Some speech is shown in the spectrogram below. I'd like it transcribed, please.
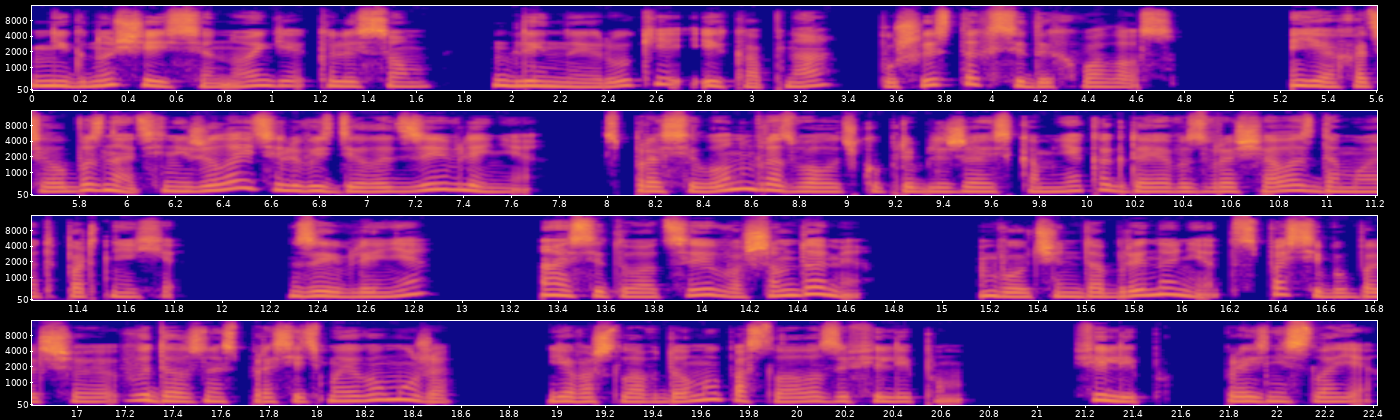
негнущиеся ноги колесом, длинные руки и копна пушистых седых волос. «Я хотел бы знать, не желаете ли вы сделать заявление?» — спросил он в развалочку, приближаясь ко мне, когда я возвращалась домой от портнихи. «Заявление? О ситуации в вашем доме. Вы очень добры, но нет. Спасибо большое. Вы должны спросить моего мужа. Я вошла в дом и послала за Филиппом. Филипп, произнесла я.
